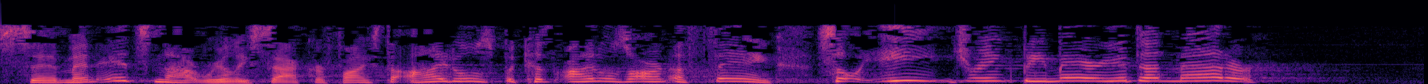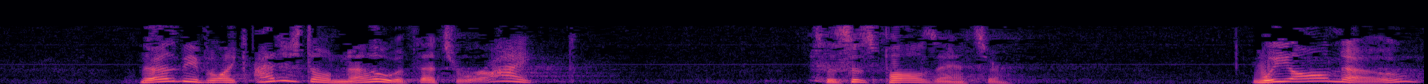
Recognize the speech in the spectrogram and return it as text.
said, man, it's not really sacrifice to idols because idols aren't a thing. So eat, drink, be merry. It doesn't matter. The other people are like, I just don't know if that's right. So this is Paul's answer. We all know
